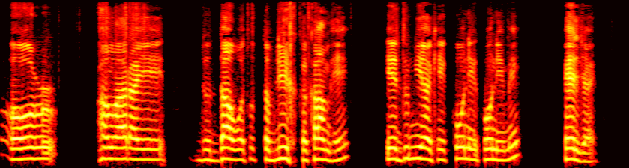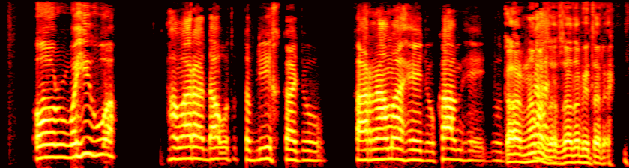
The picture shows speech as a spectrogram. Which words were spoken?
اور ہمارا یہ جو دعوت و تبلیغ کا کام ہے، یہ دنیا کے کونے کونے میں پھیل جائے۔ گا اور وہی ہوا ہمارا دعوت و تبلیغ کا جو کارنامہ ہے جو کام ہے جو کارنامہ زیادہ بہتر ہے۔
